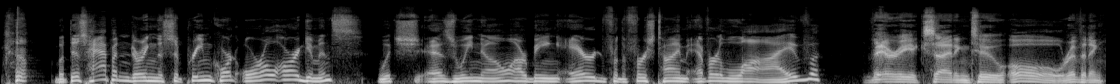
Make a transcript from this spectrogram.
but this happened during the Supreme Court oral arguments, which, as we know, are being aired for the first time ever live. Very exciting too. Oh, riveting.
